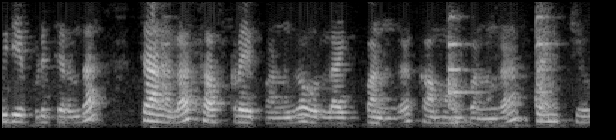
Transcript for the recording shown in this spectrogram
வீடியோ பிடிச்சிருந்தா சேனலை சப்ஸ்கிரைப் பண்ணுங்கள் ஒரு லைக் பண்ணுங்கள் கமெண்ட் பண்ணுங்கள் தேங்க்யூ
